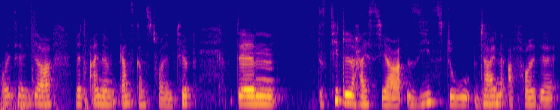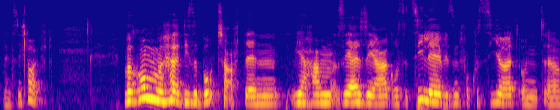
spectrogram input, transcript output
Heute wieder mit einem ganz, ganz tollen Tipp denn das Titel heißt ja, siehst du deine Erfolge, wenn es nicht läuft. Warum diese Botschaft? Denn wir haben sehr, sehr große Ziele, wir sind fokussiert und äh,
